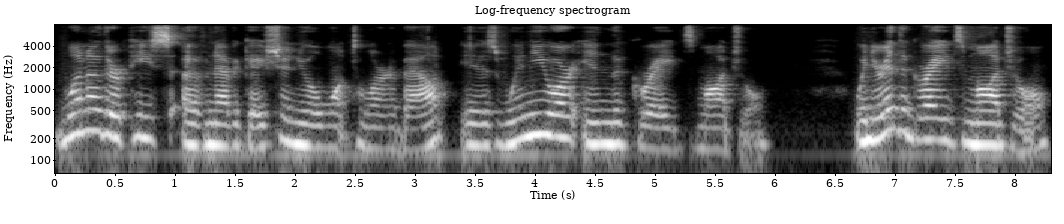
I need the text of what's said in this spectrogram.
One other piece of navigation you'll want to learn about is when you are in the Grades module. When you're in the Grades module,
